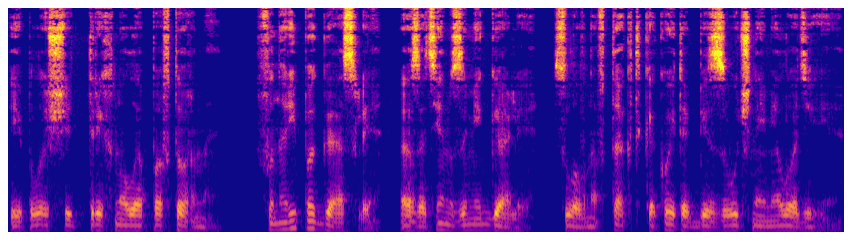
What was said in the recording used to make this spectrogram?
и площадь тряхнула повторно. Фонари погасли, а затем замигали, словно в такт какой-то беззвучной мелодии.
